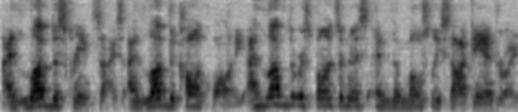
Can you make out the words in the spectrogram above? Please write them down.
I loved the screen size, I loved the call quality, I loved the responsiveness and the mostly stock Android,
